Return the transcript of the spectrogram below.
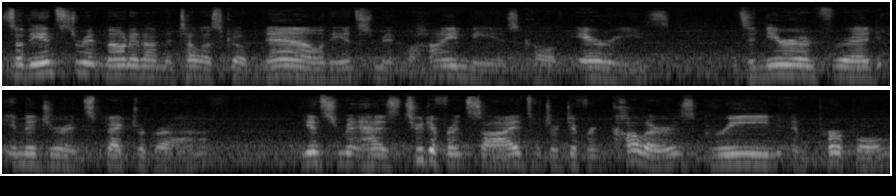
So the instrument mounted on the telescope now, the instrument behind me is called ARIES. It's a near-infrared imager and spectrograph. The instrument has two different sides, which are different colors, green and purple.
